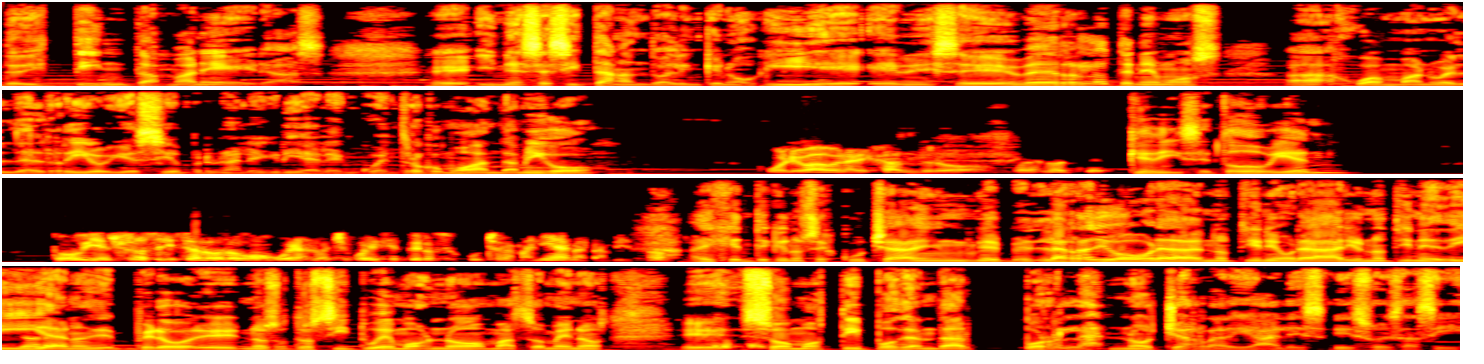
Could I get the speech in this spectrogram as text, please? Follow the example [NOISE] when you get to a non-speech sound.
de distintas maneras eh, y necesitando a alguien que nos guíe en ese verlo, tenemos a Juan Manuel del Río y es siempre una alegría el encuentro. ¿Cómo anda, amigo? ¿Cómo le va, don Alejandro? Buenas noches. ¿Qué dice? ¿Todo bien? Todo bien. Yo no sé si saludarlo como buenas noches, porque hay gente que nos escucha a la mañana también, ¿no? Hay gente que nos escucha en... eh, La radio ahora no tiene horario, no tiene día, no- pero eh, nosotros situémonos más o menos, eh, somos tipos de andar por las noches radiales, eso es así.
